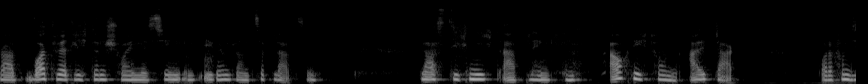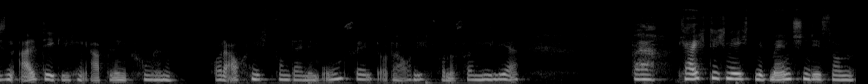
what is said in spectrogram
wortwörtlich dann Schäume sind und irgendwann zerplatzen. Lass dich nicht ablenken auch nicht von Alltag oder von diesen alltäglichen Ablenkungen oder auch nicht von deinem Umfeld oder auch nicht von der Familie. Vergleich dich nicht mit Menschen, die so,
